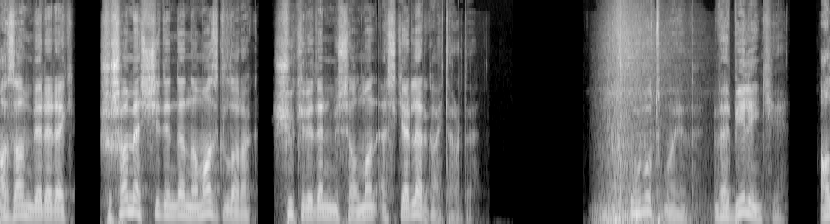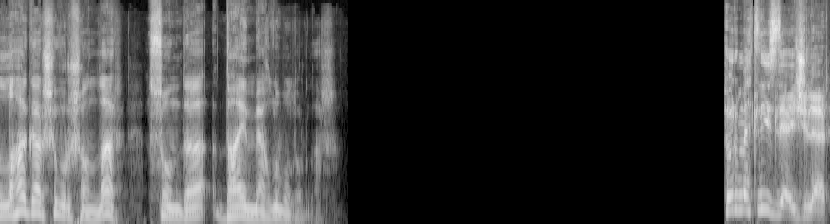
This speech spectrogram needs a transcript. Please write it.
azan verərək Şuşa məscidində namaz qılaraq şükr edən müsəlman əskərlər qaytardı. Unutmayın və bilin ki, Allaha qarşı vuruşanlar sonda daim məğlub olurlar. Hörmətli izləyicilər,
